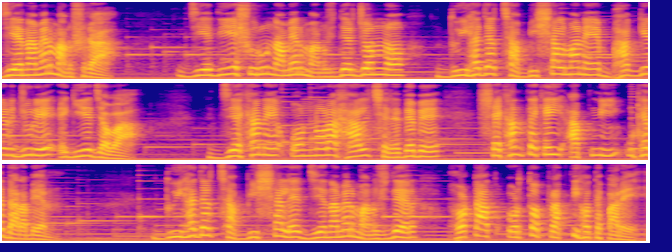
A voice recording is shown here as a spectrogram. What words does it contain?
যে নামের মানুষরা, যে দিয়ে শুরু নামের মানুষদের জন্য দুই হাজার ছাব্বিশ সাল মানে ভাগ্যের জুড়ে এগিয়ে যাওয়া। যেখানে অন্যরা হাল ছেড়ে দেবে, সেখান থেকেই আপনি উঠে দাঁড়াবেন। দুই হাজার ছাব্বিশ সালে যে নামের মানুষদের হঠাৎ অর্থপ্রাপ্তি হতে পারে।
